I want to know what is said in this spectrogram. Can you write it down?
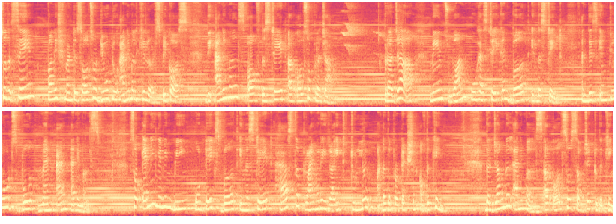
So, the same punishment is also due to animal killers because the animals of the state are also praja. Praja means one who has taken birth in the state, and this includes both men and animals. So, any living being who takes birth in a state has the primary right to live under the protection of the king. The jungle animals are also subject to the king,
